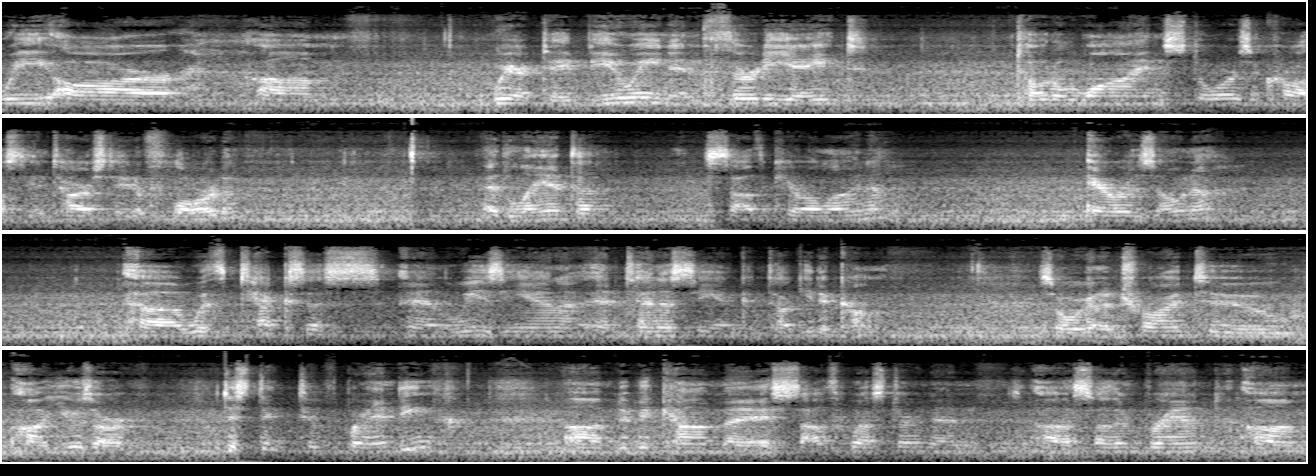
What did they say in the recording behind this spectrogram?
we are um, we are debuting in 38 Total Wine stores across the entire state of Florida, Atlanta, South Carolina, Arizona, uh, with Texas and Louisiana and Tennessee and Kentucky to come. So we're going to try to uh, use our distinctive branding um, to become a southwestern and uh, southern brand. Um,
